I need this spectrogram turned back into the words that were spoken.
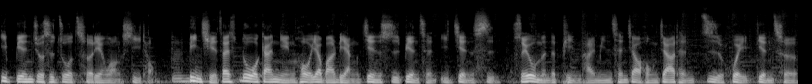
一边就是做车联网系统，并且在若干年后要把两件事变成一件事。所以我们的品牌名称叫洪家腾智慧电车，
